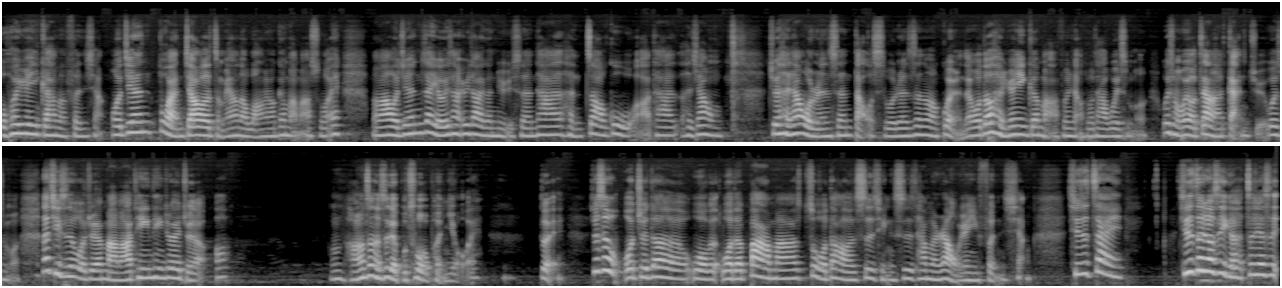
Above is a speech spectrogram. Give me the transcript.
我会愿意跟他们分享。我今天不管交了怎么样的网友，跟妈妈说：“哎、妈妈，我今天在游戏上遇到一个女生，她很照顾我啊，她很像，觉得很像我人生导师，我人生那种贵人。”我都很愿意跟妈妈分享，说她为什么为什么会有这样的感觉，为什么？那其实我觉得妈妈听一听就会觉得，哦，嗯，好像真的是个不错的朋友、哎，对，就是我觉得我我的爸妈做到的事情是他们让我愿意分享。其实在，其实这就是一个这就是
